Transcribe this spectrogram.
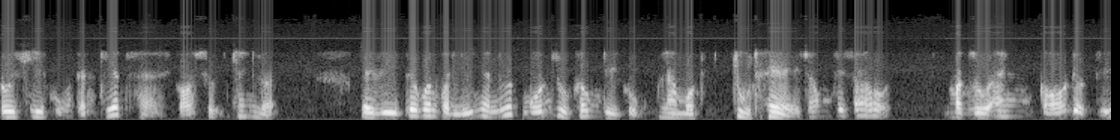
Đôi khi cũng cần thiết phải có sự tranh luận. Bởi vì cơ quan quản lý nhà nước muốn dù không thì cũng là một chủ thể trong cái xã hội. Mặc dù anh có được cái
